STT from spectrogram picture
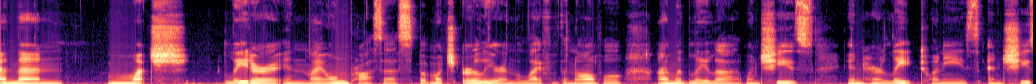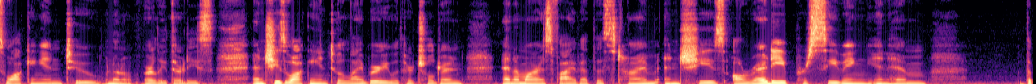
and then much later in my own process, but much earlier in the life of the novel, I'm with Layla when she's in her late 20s and she's walking into no no early 30s and she's walking into a library with her children and Amar is 5 at this time and she's already perceiving in him the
